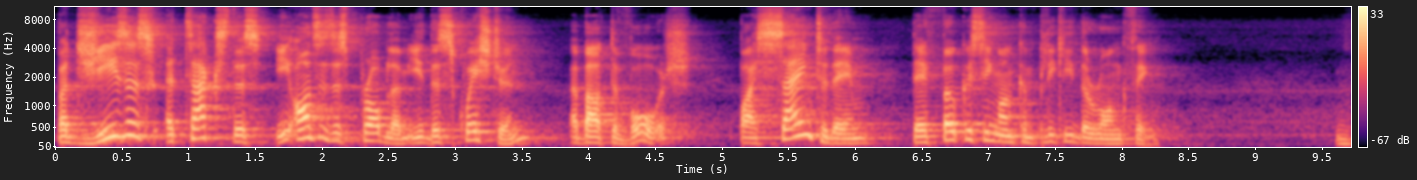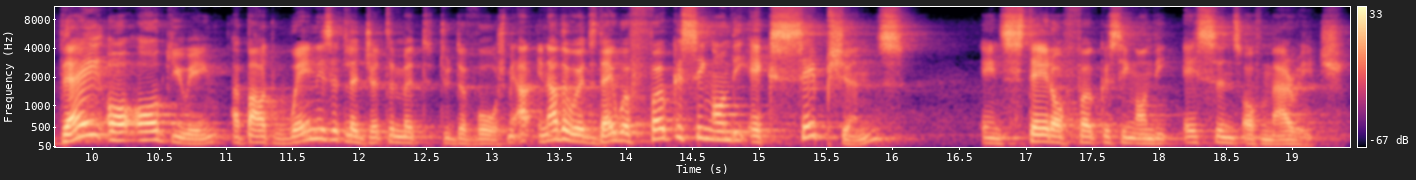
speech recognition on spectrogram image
But Jesus attacks this, he answers this problem, this question about divorce, by saying to them, they're focusing on completely the wrong thing. They are arguing about when is it legitimate to divorce. In other words, they were focusing on the exceptions instead of focusing on the essence of marriage.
